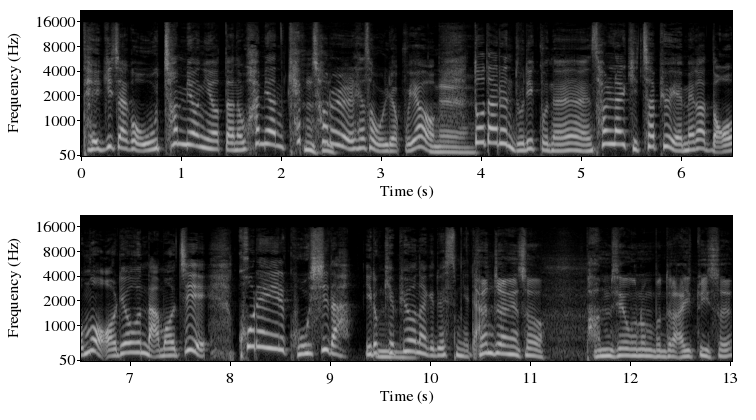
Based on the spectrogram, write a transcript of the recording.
대기자가 5천 명이었다는 화면 캡처를 해서 올렸고요. 네. 또 다른 누리꾼은 설날 기차표 예매가 너무 어려운 나머지 코레일 고시다 이렇게 음. 표현하기도 했습니다. 현장에서 밤새우는 분들 아직도 있어요?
